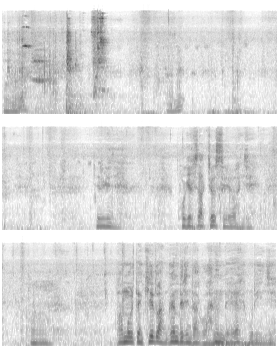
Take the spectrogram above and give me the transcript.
먹어 그다음에 이렇게 이제 고기를 싹 줬어요. 이제 어, 밥 먹을 땐 개도 안 건드린다고 하는데 우리 이제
